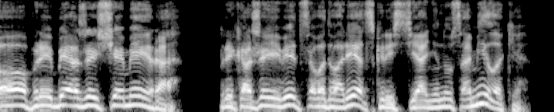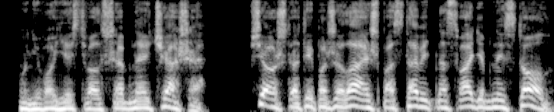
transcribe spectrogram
«О, прибежище мира! Прикажи явиться во дворец крестьянину Самилоке. У него есть волшебная чаша. Все, что ты пожелаешь поставить на свадебный стол,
